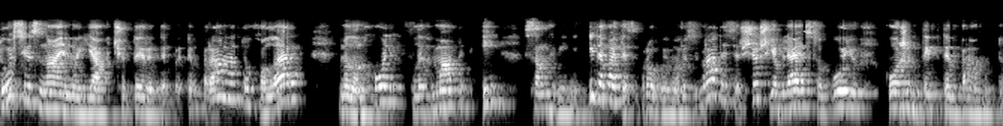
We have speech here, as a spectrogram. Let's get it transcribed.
досі знаємо як чотири типи темпераменту: холерик, меланхолік, флегматик і сангвінік. І давайте спробуємо розібратися, що ж являє собою кожен тип темпераменту.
